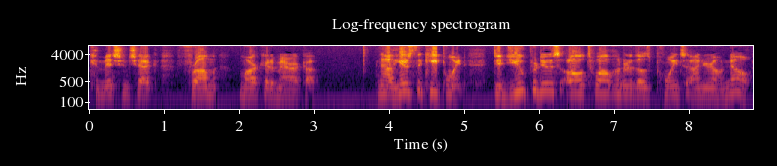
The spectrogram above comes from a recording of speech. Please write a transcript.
commission check from Market America. Now, here's the key point. Did you produce all 1,200 of those points on your own? No.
